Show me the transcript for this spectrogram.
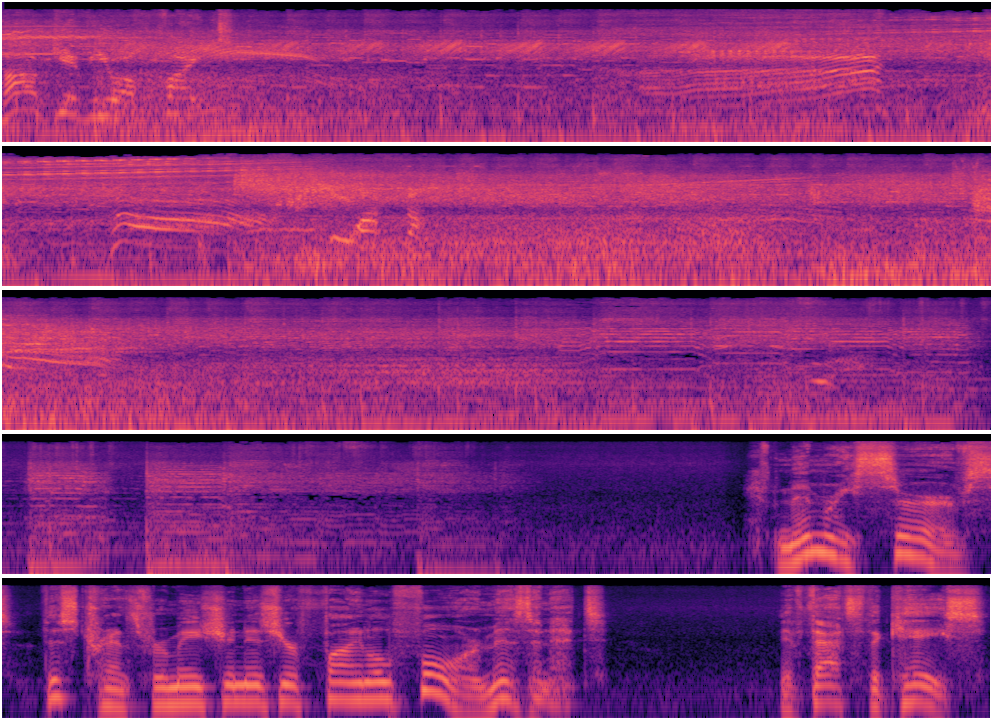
I'll give you a fight. What the? If memory serves, this transformation is your final form, isn't it? If that's the case,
